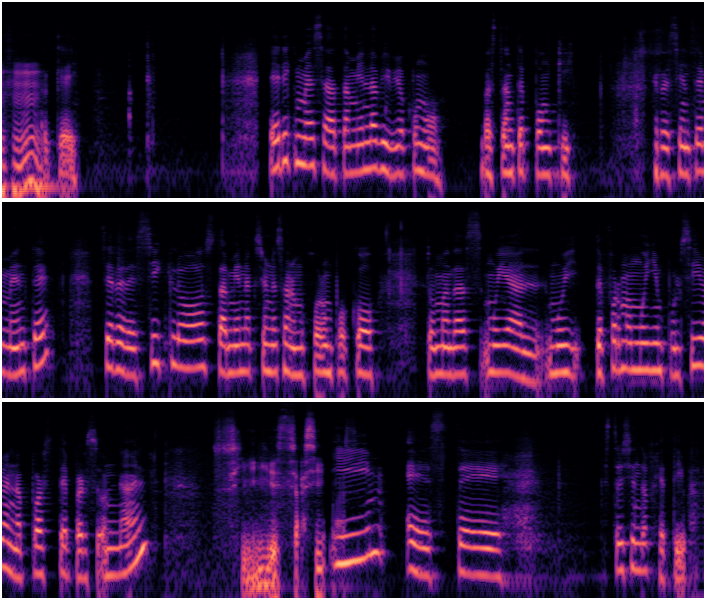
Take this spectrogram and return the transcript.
Ok. Eric Mesa también la vivió como bastante punky recientemente. Cierre de ciclos, también acciones a lo mejor un poco tomadas muy al, muy, de forma muy impulsiva en la parte personal. Sí, es así. Y este estoy siendo objetiva.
